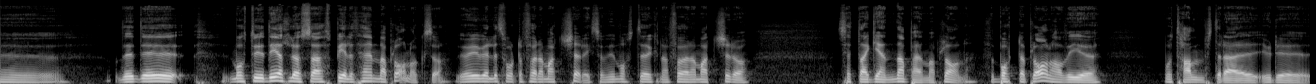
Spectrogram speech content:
Uh, det, det måste ju dels lösa spelet hemmaplan också. Vi har ju väldigt svårt att föra matcher liksom. Vi måste kunna föra matcher och Sätta agendan på hemmaplan. För bortaplan har vi ju mot Halmstad där gjorde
